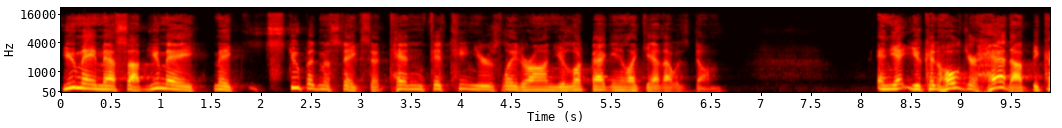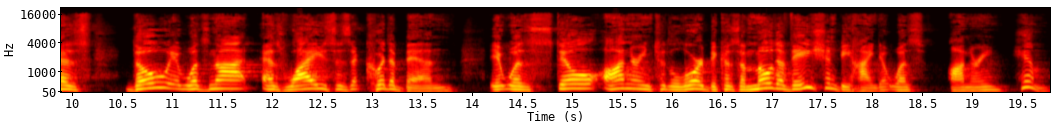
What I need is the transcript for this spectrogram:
You may mess up. You may make stupid mistakes that 10, 15 years later on, you look back and you're like, yeah, that was dumb. And yet you can hold your head up because though it was not as wise as it could have been, it was still honoring to the Lord because the motivation behind it was honoring Him.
